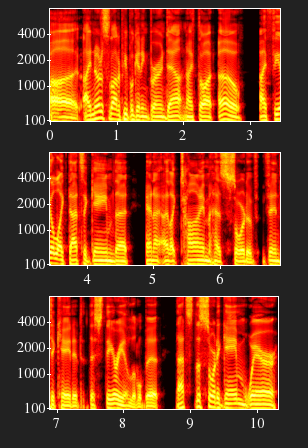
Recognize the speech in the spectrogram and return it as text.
uh, I noticed a lot of people getting burned out, and I thought, oh, I feel like that's a game that, and I, I like time has sort of vindicated this theory a little bit. That's the sort of game where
